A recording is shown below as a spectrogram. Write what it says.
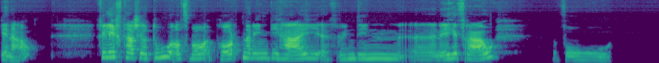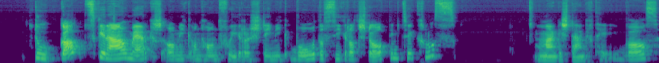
Genau. Vielleicht hast ja du als Mann eine Partnerin die eine Freundin, eine Ehefrau, wo du ganz genau merkst anhand von ihrer Stimmung, wo dass sie gerade steht im Zyklus. Und manchmal denkt, hey, was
